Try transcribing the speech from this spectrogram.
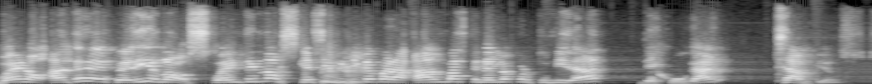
Bueno, antes de despedirnos, cuéntenos qué significa para ambas tener la oportunidad de jugar Champions.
